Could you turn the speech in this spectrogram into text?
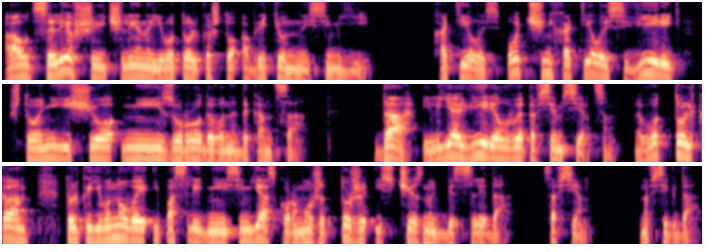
а уцелевшие члены его только что обретенной семьи. Хотелось, очень хотелось верить, что они еще не изуродованы до конца. Да, Илья верил в это всем сердцем. Вот только... Только его новая и последняя семья скоро может тоже исчезнуть без следа. Совсем. Навсегда.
